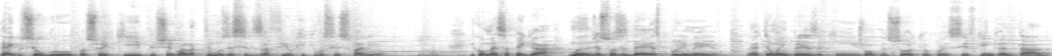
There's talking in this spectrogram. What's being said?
Pegue o seu grupo, a sua equipe, chega, olha, temos esse desafio, o que, que vocês fariam? Hum. E começa a pegar, mande as suas ideias por e-mail. Né? Tem uma empresa aqui em João Pessoa que eu conheci, fiquei encantado,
